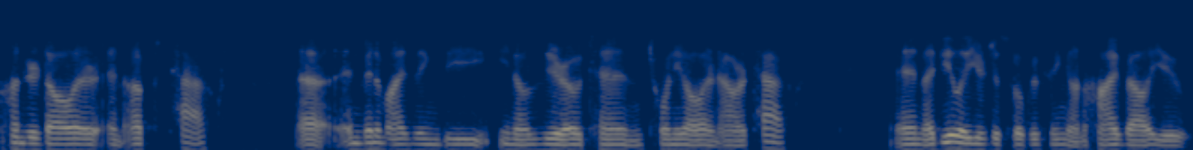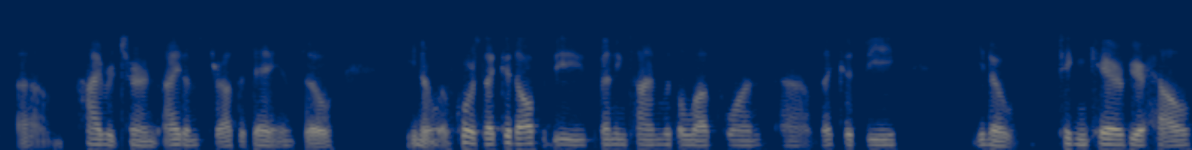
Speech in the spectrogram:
hundred dollar and up tasks, uh, and minimizing the you know zero, ten, twenty dollar an hour tasks and ideally you're just focusing on high value um, high return items throughout the day. And so you know of course that could also be spending time with a loved one uh, that could be you know taking care of your health.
